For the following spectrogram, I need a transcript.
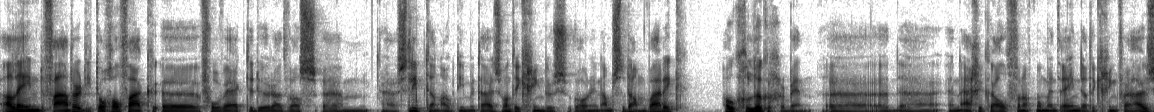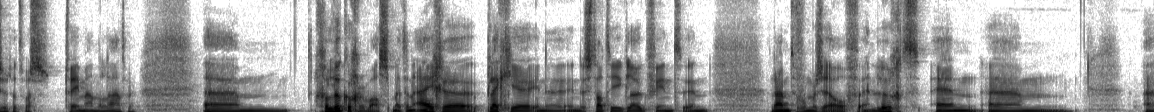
alleen de vader, die toch al vaak voor werk de deur uit was, um, sliep dan ook niet meer thuis. Want ik ging dus wonen in Amsterdam, waar ik ook gelukkiger ben. Uh, en eigenlijk al vanaf moment één dat ik ging verhuizen, dat was twee maanden later, um, gelukkiger was. Met een eigen plekje in de, in de stad die ik leuk vind. En ruimte voor mezelf en lucht. En um, uh,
